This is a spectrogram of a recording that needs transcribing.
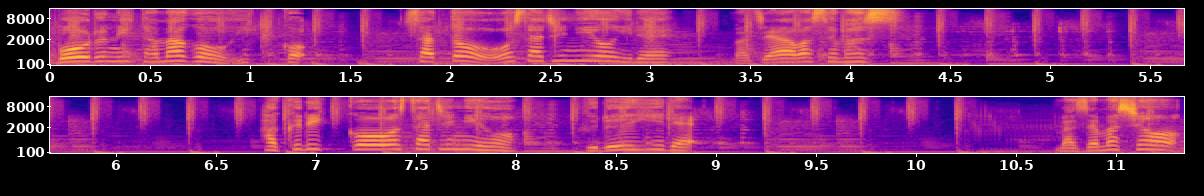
ボウルに卵を1個。砂糖大さじ2を入れ混ぜ合わせます。薄力粉大さじ2をふるい入れ混ぜましょう。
